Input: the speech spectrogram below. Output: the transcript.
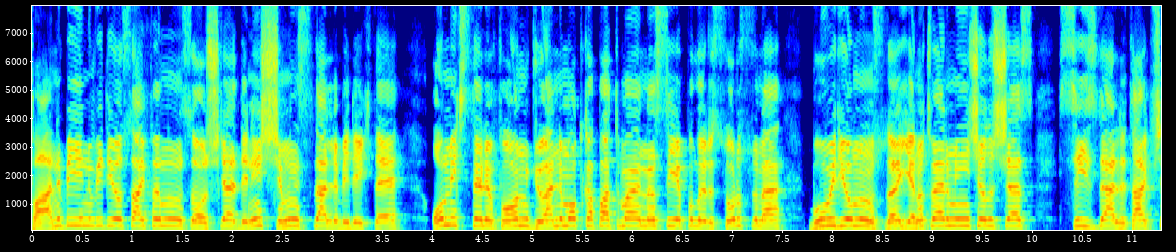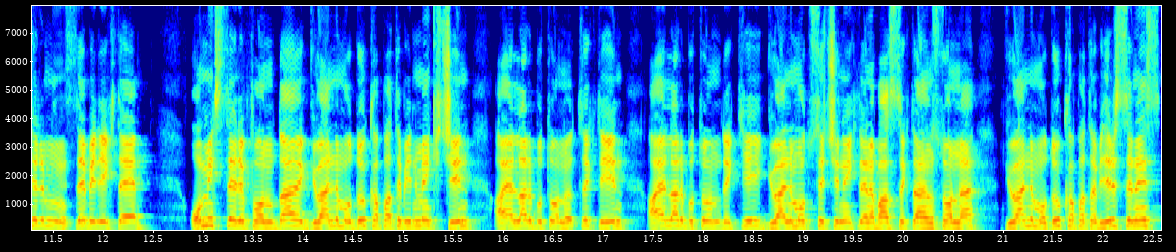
Fani Bey'in video sayfamıza hoş geldiniz. Şimdi sizlerle birlikte Omix telefon güvenli mod kapatma nasıl yapılır sorusuna bu videomuzda yanıt vermeye çalışacağız. Sizlerle takipçilerimizle birlikte Omix telefonda güvenli modu kapatabilmek için ayarlar butonuna tıklayın. Ayarlar butonundaki güvenli mod seçeneklerine bastıktan sonra güvenli modu kapatabilirsiniz.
